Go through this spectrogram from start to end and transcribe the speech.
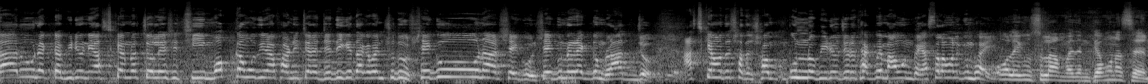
দারুণ একটা ভিডিও নিয়ে আজকে আমরা চলে এসেছি মক্কা মদিনা ফার্নিচারে যেদিকে তাকাবেন শুধু সেগুন আর সেগুন সেগুনের একদম রাজ্য। আজকে আমাদের সাথে সম্পূর্ণ ভিডিও জুড়ে থাকবে মামুন ভাই। আসসালামু আলাইকুম ভাই। ওয়ালাইকুম আসসালাম ভাইজান কেমন আছেন?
